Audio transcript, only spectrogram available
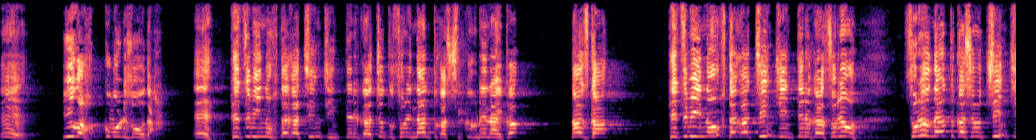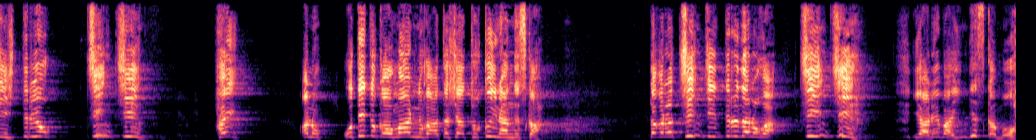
えー、湯がふっこぼれそうだ。えー、鉄瓶の蓋がチンチンいってるから、ちょっとそれなんとかしてくれないか？なんですか？鉄瓶の蓋がチンチンいってるから、それを、それをなんとかしろ、チンチン知ってるよ。チンチン。はい。あの、お手とかを回るのが私は得意なんですか？だから、チンチン言ってるだろうが、チンチンやればいいんですか、もう。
